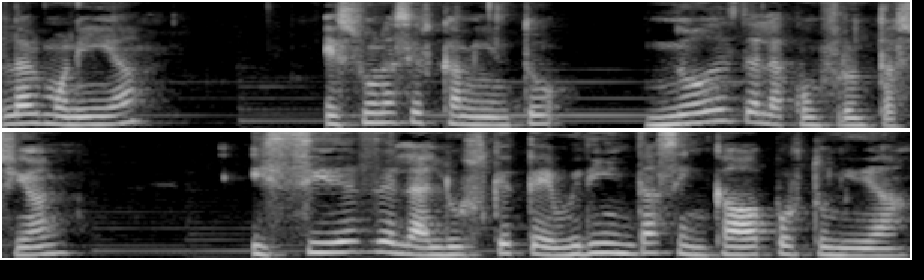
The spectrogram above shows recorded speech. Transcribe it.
la armonía es un acercamiento no desde la confrontación y sí desde la luz que te brindas en cada oportunidad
